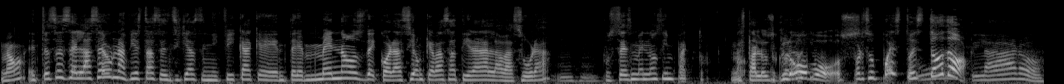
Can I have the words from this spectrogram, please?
¿no? Entonces, el hacer una fiesta sencilla significa que entre menos decoración que vas a tirar a la basura, pues es menos impacto. Hasta los globos. Por supuesto, es Uh, todo. Claro.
